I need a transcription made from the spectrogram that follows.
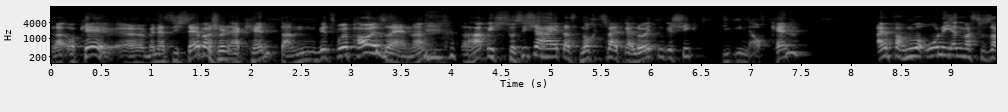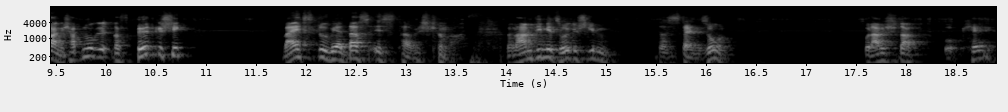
Okay, äh, wenn er sich selber schon erkennt, dann wird es wohl Paul sein. Ne? Dann habe ich zur Sicherheit das noch zwei, drei Leuten geschickt, die ihn auch kennen. Einfach nur ohne irgendwas zu sagen. Ich habe nur das Bild geschickt. Weißt du, wer das ist, habe ich gemacht. Dann haben die mir zurückgeschrieben, das ist dein Sohn. Und da habe ich gedacht, okay,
